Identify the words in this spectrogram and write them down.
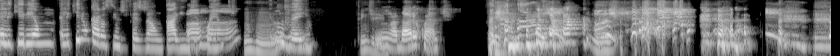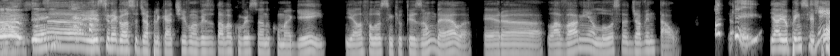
Ele queria um, ele queria um carocinho de feijão, um talinho de uhum. coentro. Uhum. E não veio. Entendi. Hum, adoro coentro. Ai, ah, esse negócio de aplicativo, uma vez eu tava conversando com uma gay e ela falou assim que o tesão dela era lavar minha louça de avental. Ok. E aí eu pensei, Gente, pô,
